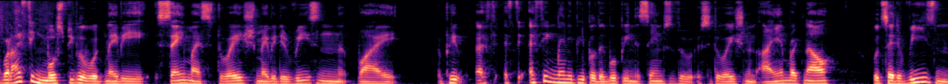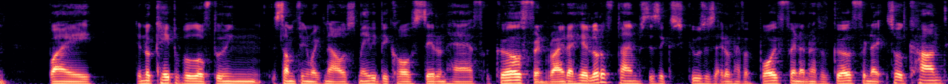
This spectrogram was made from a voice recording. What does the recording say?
What I think most people would maybe say my situation, maybe the reason why people, I, I think many people that would be in the same situation that I am right now would say the reason why they're not capable of doing something right now is maybe because they don't have a girlfriend, right? I hear a lot of times this excuses I don't have a boyfriend, I don't have a girlfriend, I, so I can't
